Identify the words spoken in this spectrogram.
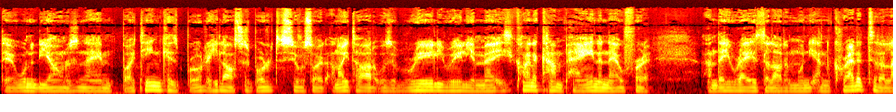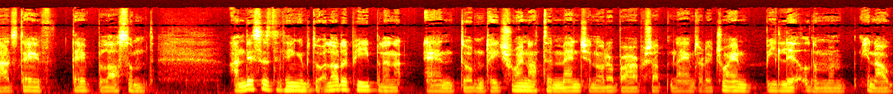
the one of the owners' name, but I think his brother. He lost his brother to suicide, and I thought it was a really really amazing kind of campaigning now for it, and they raised a lot of money. And credit to the lads, they've they've blossomed. And this is the thing about a lot of people in in Dublin. They try not to mention other barbershop names, or they try and belittle them and you know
